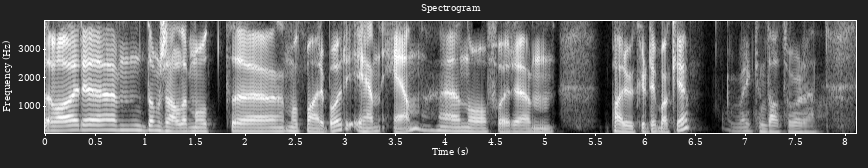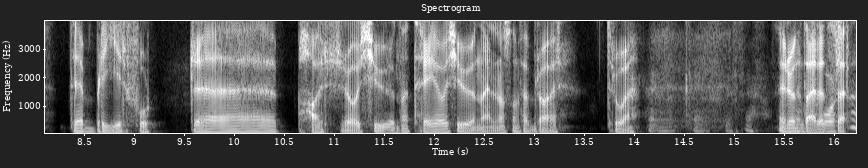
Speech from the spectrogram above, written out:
det var det? Var eh, mot, eh, mot Maribor, 1-1 eh, nå for en par uker tilbake. Hvilken dato var det? Det blir fort eh, par og 20., 23. eller noe sånt februar, tror jeg. Ok, skal vi se. Rundt der et sted.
